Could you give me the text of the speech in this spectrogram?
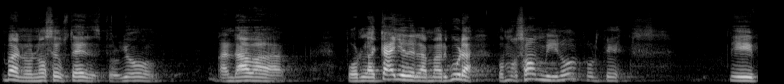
bueno, no sé ustedes, pero yo andaba por la calle de la amargura como zombie, ¿no? Porque ni,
